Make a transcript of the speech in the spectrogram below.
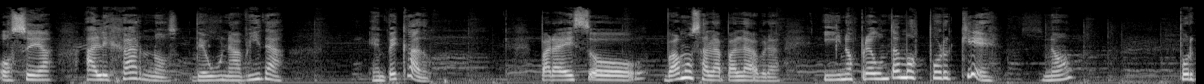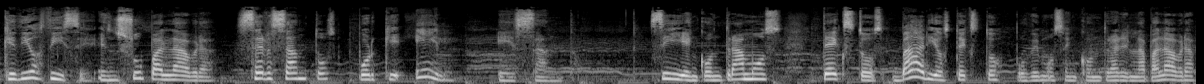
O sea, alejarnos de una vida en pecado. Para eso vamos a la palabra y nos preguntamos por qué, ¿no? Porque Dios dice en su palabra ser santos porque Él es santo. Sí, encontramos textos, varios textos podemos encontrar en la palabra,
